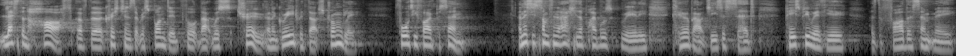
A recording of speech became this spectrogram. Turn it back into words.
less than half of the Christians that responded thought that was true and agreed with that strongly 45%. And this is something that actually the Bible's really clear about. Jesus said, Peace be with you, as the Father sent me,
